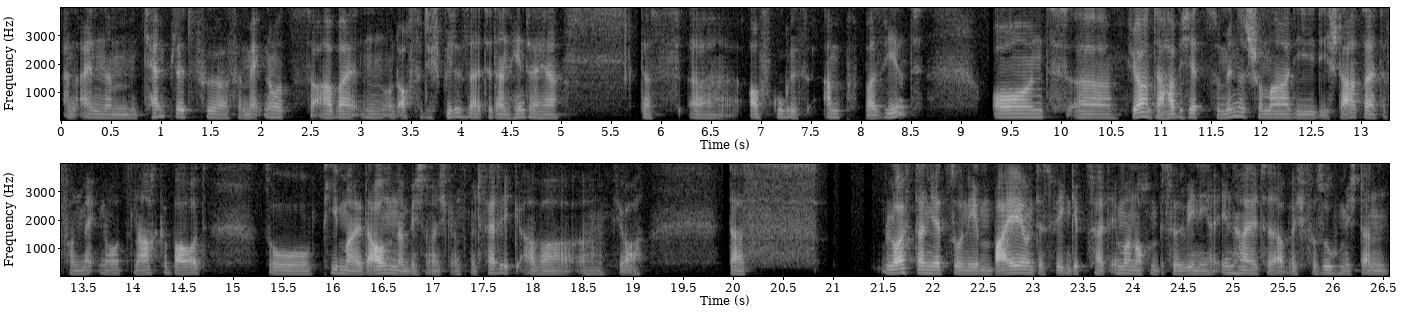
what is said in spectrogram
an einem Template für, für MacNotes zu arbeiten und auch für die Spieleseite dann hinterher, das äh, auf Googles AMP basiert. Und äh, ja, da habe ich jetzt zumindest schon mal die, die Startseite von MacNotes nachgebaut. So Pi mal Daumen, da bin ich noch nicht ganz mit fertig, aber äh, ja, das läuft dann jetzt so nebenbei und deswegen gibt es halt immer noch ein bisschen weniger Inhalte, aber ich versuche mich dann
